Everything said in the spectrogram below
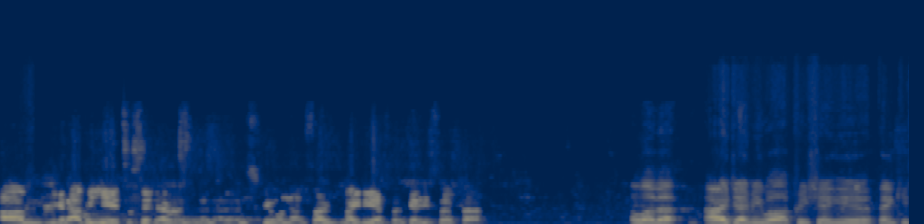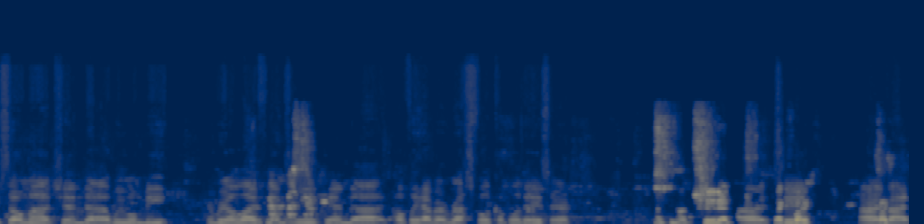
Um, you're going to have a year to sit there and, and, and spew on that. So make the effort, get yourself there. I love it. All right, Jamie. Well, I appreciate you. Thank you so much. And uh, we will meet in real life next week and uh, hopefully have a restful couple of days here. Thank you, man. See you then. All right. Thanks, buddy. All right. bye. bye.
